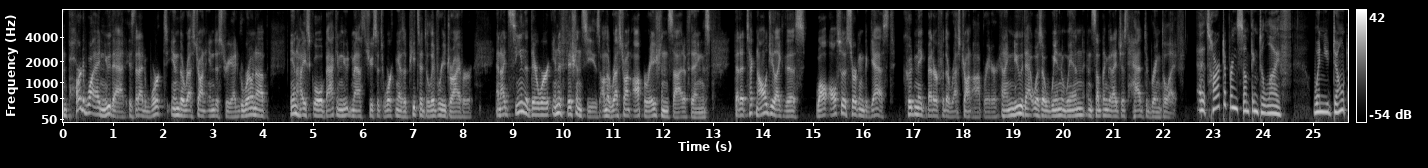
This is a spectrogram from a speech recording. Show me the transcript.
And part of why I knew that is that I'd worked in the restaurant industry. I'd grown up in high school back in Newton, Massachusetts, working as a pizza delivery driver. And I'd seen that there were inefficiencies on the restaurant operations side of things, that a technology like this, while also serving the guest, could make better for the restaurant operator. And I knew that was a win win and something that I just had to bring to life. It's hard to bring something to life when you don't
